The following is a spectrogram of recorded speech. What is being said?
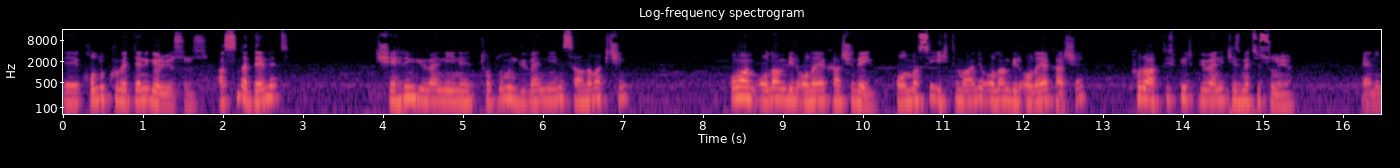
e, kolluk kuvvetlerini görüyorsunuz. Aslında devlet şehrin güvenliğini, toplumun güvenliğini sağlamak için o an olan bir olaya karşı değil, olması ihtimali olan bir olaya karşı proaktif bir güvenlik hizmeti sunuyor. Yani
